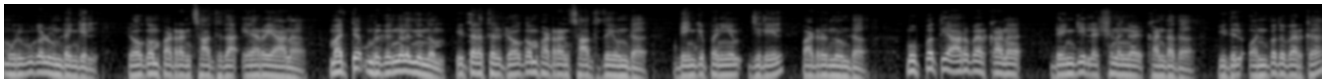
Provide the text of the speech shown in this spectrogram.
മുറിവുകളുണ്ടെങ്കിൽ രോഗം പടരാൻ സാധ്യത ഏറെയാണ്. മറ്റ് മൃഗങ്ങളിൽ നിന്നും ഇത്തരത്തിൽ രോഗം പടരാൻ സാധ്യതയുണ്ട്. ഡെങ്കിപ്പനിയും ജില്ലയിൽ പടരുന്നുണ്ട്. മുപ്പത്തിയാറ് പേർക്കാണ് ഡെങ്കി ലക്ഷണങ്ങൾ കണ്ടത്. ഇതിൽ ഒൻപത് പേർക്ക്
